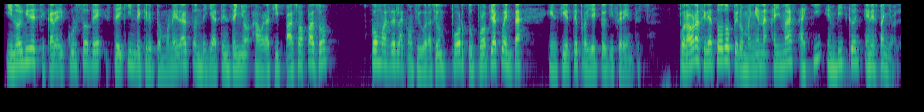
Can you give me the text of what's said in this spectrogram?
y no olvides checar el curso de staking de criptomonedas donde ya te enseño ahora sí paso a paso cómo hacer la configuración por tu propia cuenta en 7 proyectos diferentes. Por ahora sería todo, pero mañana hay más aquí en Bitcoin en español.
